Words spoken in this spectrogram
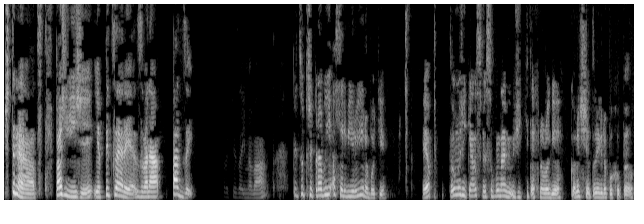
14. V Paříži je pizzerie zvaná Pazzi. Zajímavá. Pizzu připravují a servírují roboti. Jop, tomu říkám smysluplné využití technologie. Konečně to někdo pochopil.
